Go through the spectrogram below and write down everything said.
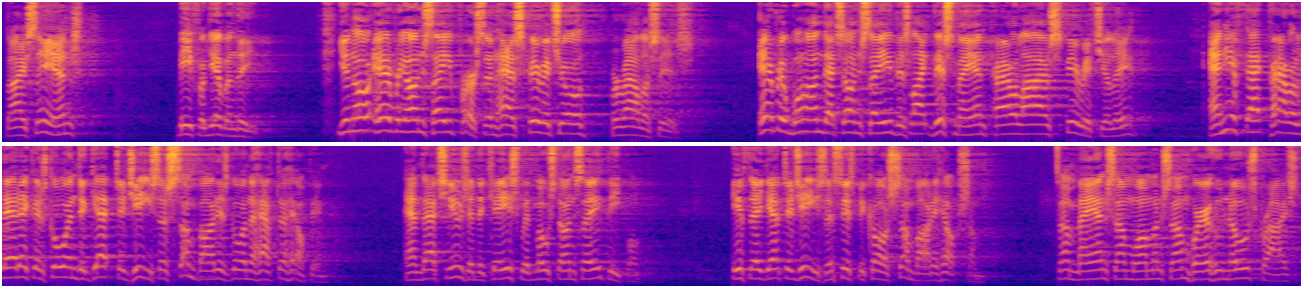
thy sins be forgiven thee. You know, every unsaved person has spiritual paralysis. Everyone that's unsaved is like this man, paralyzed spiritually. And if that paralytic is going to get to Jesus, somebody's going to have to help him. And that's usually the case with most unsaved people. if they get to Jesus, it's because somebody helps them. Some man, some woman, somewhere who knows Christ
